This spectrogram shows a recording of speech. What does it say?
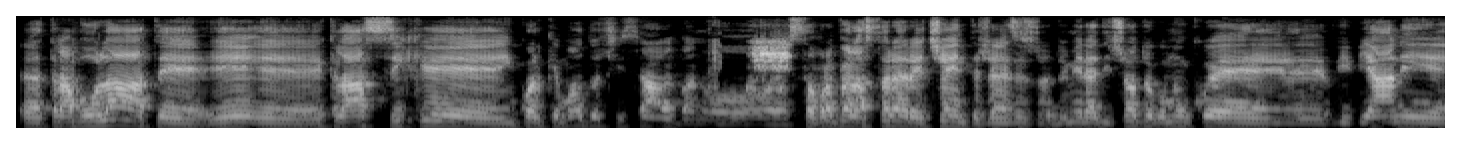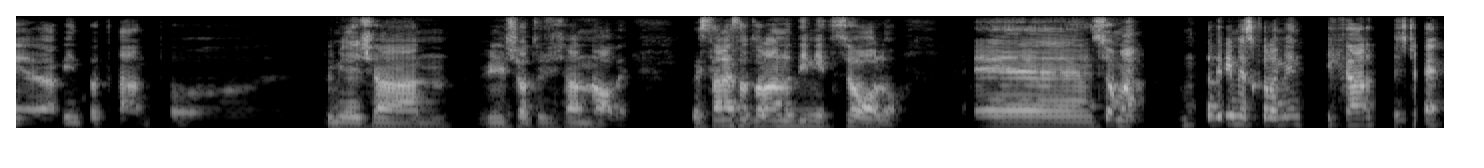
eh, tra volate e eh, classiche in qualche modo ci salvano. Sto proprio alla storia recente, cioè nel senso nel 2018 comunque Viviani ha vinto tanto, 2018-19. Quest'anno è stato l'anno di Nizzolo. Eh, insomma, un po' di rimescolamento di carte c'è.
